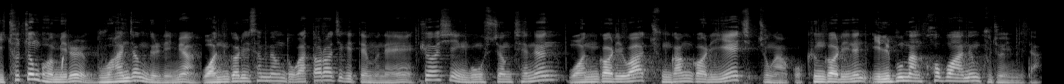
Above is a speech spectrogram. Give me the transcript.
이 초점 범위를 무한정 늘리면 원거리 선명도가 떨어지기 때문에 퓨어시 인공수정체는 원거리와 중간거리에 집중하고 근거리는 일부만 커버하는 구조입니다.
